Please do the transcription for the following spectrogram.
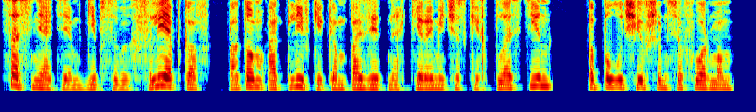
Со снятием гипсовых слепков, потом отливки композитных керамических пластин по получившимся формам.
